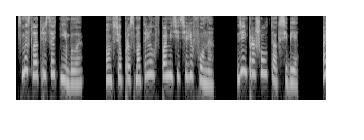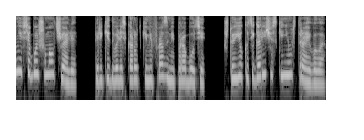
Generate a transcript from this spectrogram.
Смысла отрицать не было. Он все просмотрел в памяти телефона. День прошел так себе. Они все больше молчали, перекидывались короткими фразами по работе, что ее категорически не устраивало.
